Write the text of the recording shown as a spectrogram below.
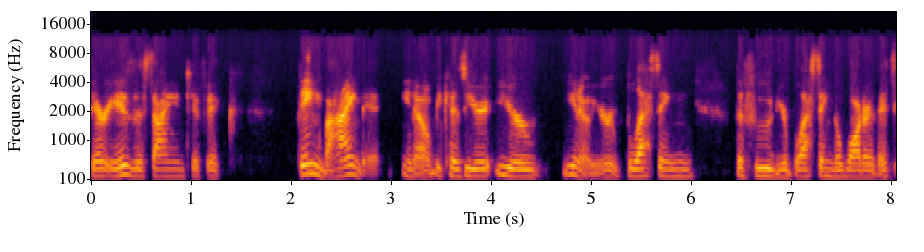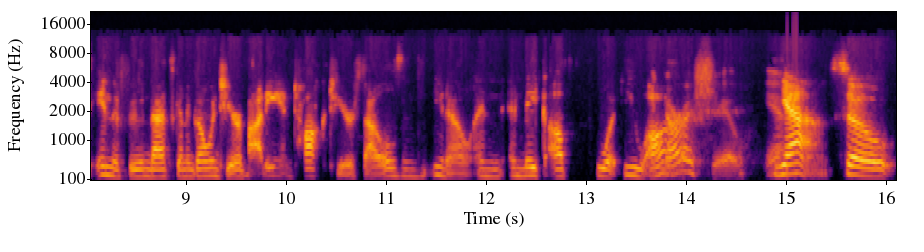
there is a scientific thing behind it you know because you're you're you know you're blessing the food you're blessing the water that's in the food that's going to go into your body and talk to your cells and you know and and make up what you and are nourish you. yeah. so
